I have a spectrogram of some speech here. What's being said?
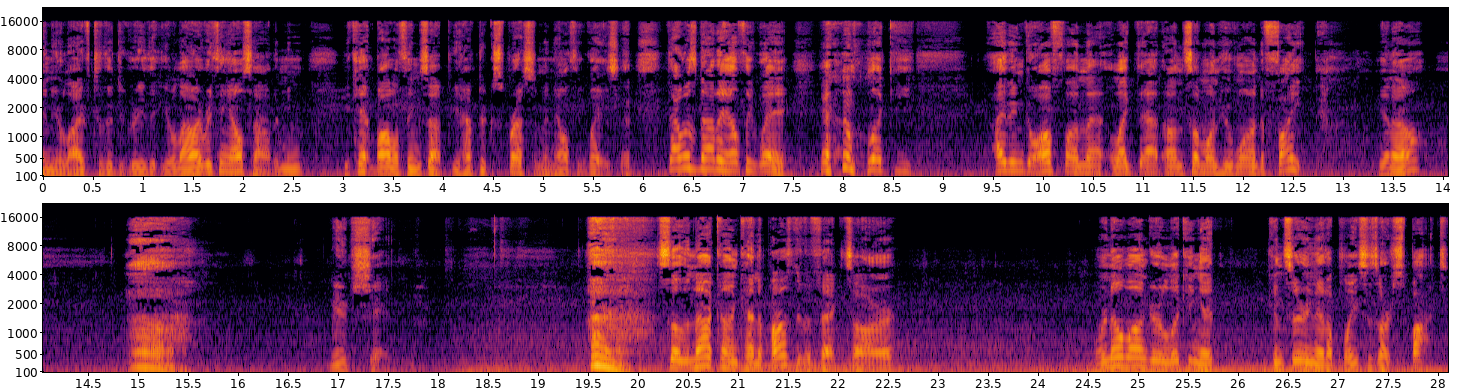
in your life to the degree that you allow everything else out. I mean, you can't bottle things up. You have to express them in healthy ways. that was not a healthy way. And I'm lucky I didn't go off on that like that on someone who wanted to fight, you know? Weird shit. so the knock-on kind of positive effects are we're no longer looking at considering that a place is our spot.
